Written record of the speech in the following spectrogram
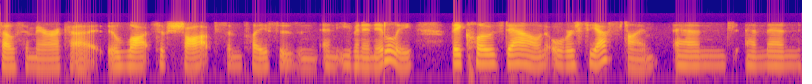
South America, lots of shops and places, and, and even in Italy, they close down over siesta time, and and then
